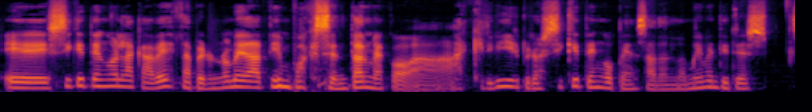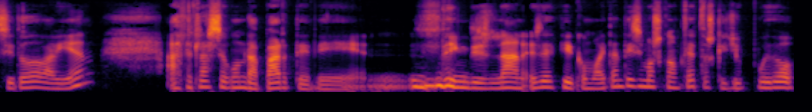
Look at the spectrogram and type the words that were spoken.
eh, sí que tengo en la cabeza, pero no me da tiempo a sentarme a, escribir, pero sí que tengo pensado en 2023, si todo va bien, hacer la segunda parte de, de Englishland. Es decir, como hay tantísimos conceptos que yo puedo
